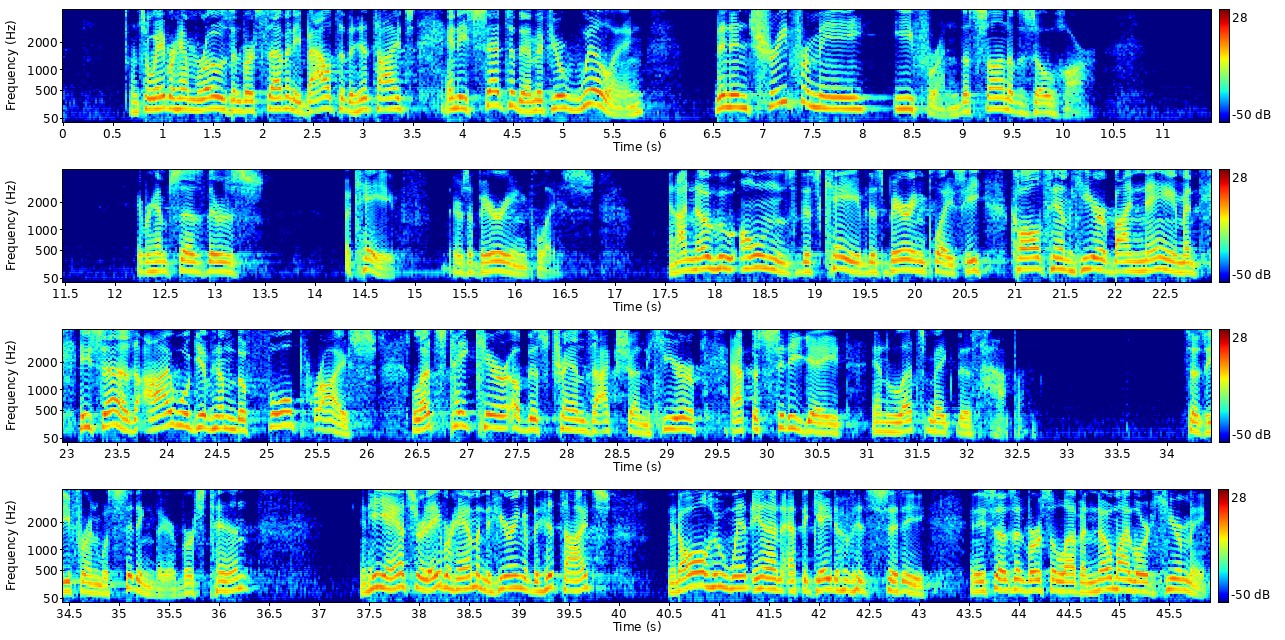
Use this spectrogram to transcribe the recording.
And so Abraham rose in verse 7. He bowed to the Hittites and he said to them, If you're willing, then entreat for me Ephron, the son of Zohar. Abraham says there's a cave, there's a burying place. And I know who owns this cave, this burying place. He calls him here by name. And he says, I will give him the full price Let's take care of this transaction here at the city gate and let's make this happen. It says Ephron was sitting there. Verse 10 And he answered Abraham in the hearing of the Hittites and all who went in at the gate of his city. And he says in verse 11, No, my Lord, hear me.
